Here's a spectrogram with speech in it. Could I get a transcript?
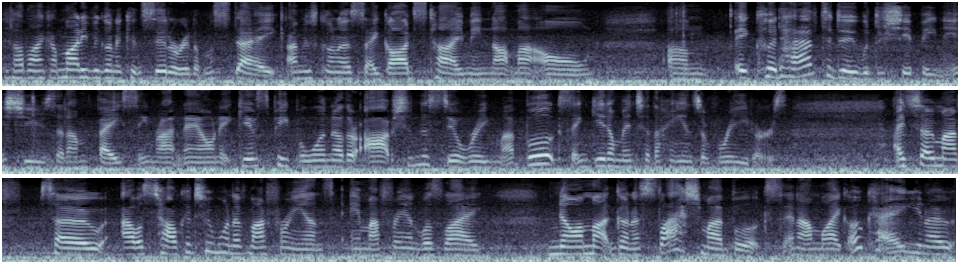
And I'm like, I'm not even going to consider it a mistake. I'm just going to say God's timing, not my own. Um, it could have to do with the shipping issues that I'm facing right now, and it gives people another option to still read my books and get them into the hands of readers. And so my so I was talking to one of my friends, and my friend was like, "No, I'm not going to slash my books." And I'm like, "Okay, you know,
